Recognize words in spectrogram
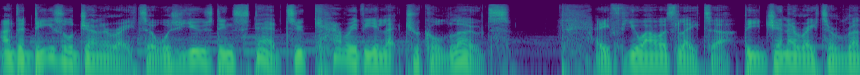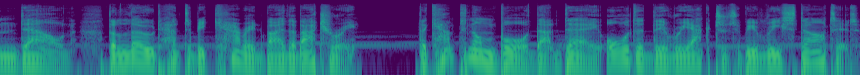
and a diesel generator was used instead to carry the electrical loads. A few hours later, the generator ran down. The load had to be carried by the battery. The captain on board that day ordered the reactor to be restarted.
